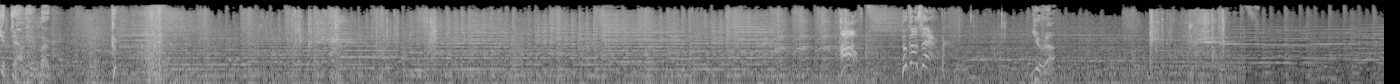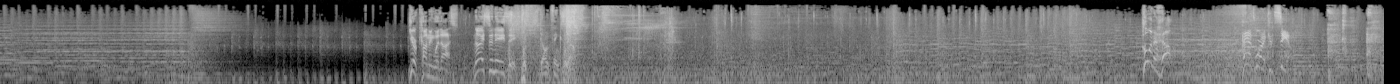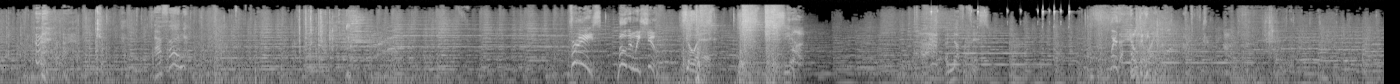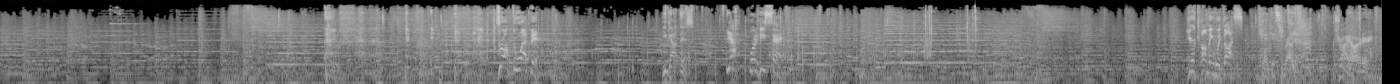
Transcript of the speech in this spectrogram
Get down here, Merc. Goes there? You're up. You're coming with us. Nice and easy. Don't think so. See them. Have fun. Freeze! Move and we shoot. Go ahead. See ya. Enough of this. Where the hell did he? The weapon! You got this. Yeah, what he said. You're coming with us. Can't get surrounded. Try harder.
